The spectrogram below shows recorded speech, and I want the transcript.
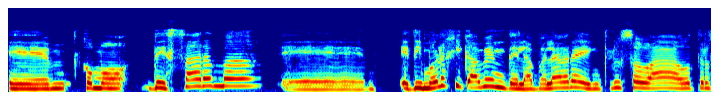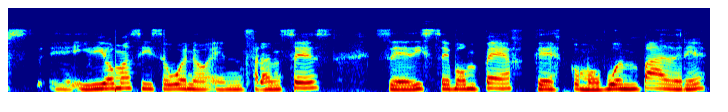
eh, como desarma eh, etimológicamente la palabra e incluso va a otros eh, idiomas y dice, bueno, en francés se dice bon père, que es como buen padre,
